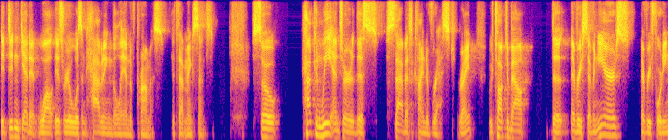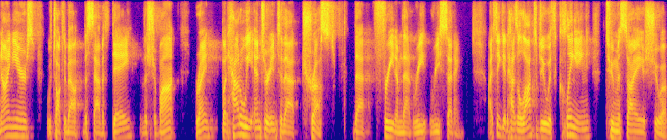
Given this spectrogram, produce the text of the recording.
it didn't get it while Israel was inhabiting the land of promise. If that makes sense. So, how can we enter this Sabbath kind of rest? Right? We've talked about the every seven years, every forty nine years. We've talked about the Sabbath day, the Shabbat right? But how do we enter into that trust, that freedom, that re- resetting? I think it has a lot to do with clinging to Messiah Yeshua,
